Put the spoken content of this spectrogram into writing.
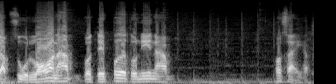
จับสูตรล้อนะครับ ตัวเทปเปอร์ตัวนี้นะครับ เข้าใส่ครับ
